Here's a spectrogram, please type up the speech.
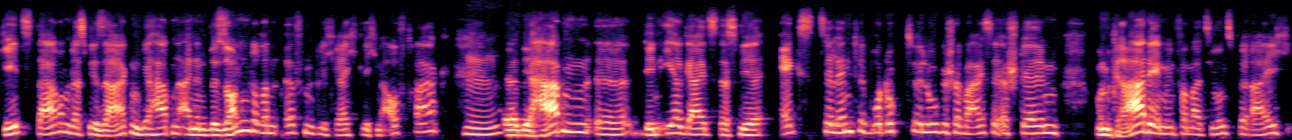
geht es darum, dass wir sagen, wir haben einen besonderen öffentlich-rechtlichen Auftrag. Mhm. Wir haben äh, den Ehrgeiz, dass wir exzellente Produkte logischerweise erstellen. Und gerade im Informationsbereich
